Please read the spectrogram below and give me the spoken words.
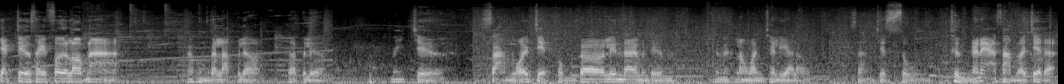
อยากเจอไซเฟอร์รอบหน้าถ้าผมก็รับไปแล้วรับไปเลย ไม่เจอ 307 ผมก็เล่นได้เหมือนเดิมใช่ไหมรางวัลเฉลี่ยเรา 370 ถึงนั่นแหละ307อะ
